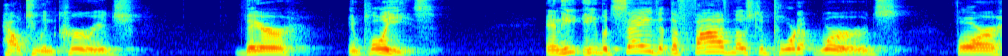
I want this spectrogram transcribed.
how to encourage their employees. And he, he would say that the five most important words for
